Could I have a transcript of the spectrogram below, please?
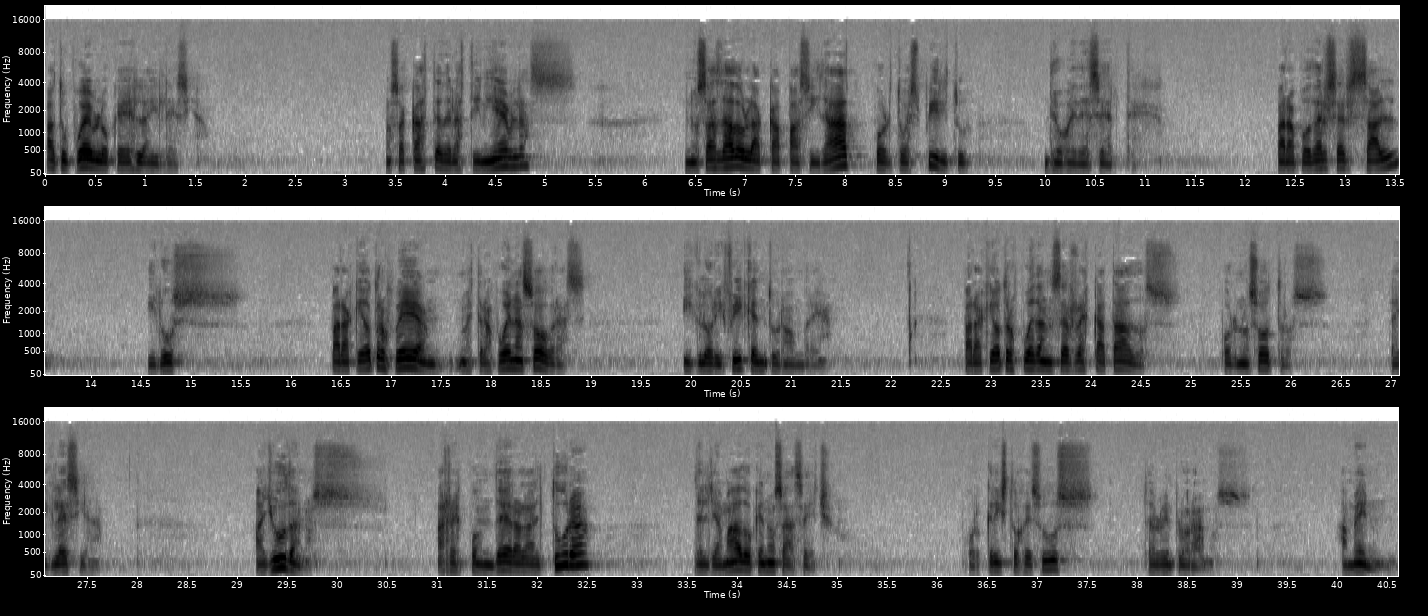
a tu pueblo que es la iglesia. Nos sacaste de las tinieblas y nos has dado la capacidad por tu espíritu de obedecerte, para poder ser sal y luz, para que otros vean nuestras buenas obras y glorifiquen tu nombre, para que otros puedan ser rescatados por nosotros, la iglesia. Ayúdanos a responder a la altura del llamado que nos has hecho. Por Cristo Jesús te lo imploramos. Amén.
